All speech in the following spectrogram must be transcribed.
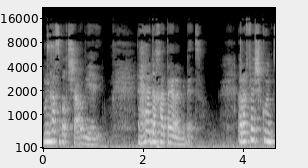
منها صبغت الشعر ديالي. هذا خطير البنات راه فاش كنت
